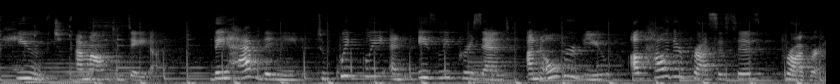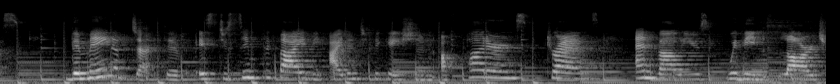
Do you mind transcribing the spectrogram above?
huge amount of data, they have the need to quickly and easily present an overview of how their processes progress. The main objective is to simplify the identification of patterns, trends, and values within large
